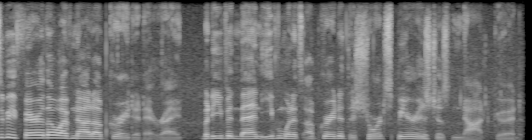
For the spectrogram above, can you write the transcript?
to be fair, though, I've not upgraded it, right? But even then, even when it's upgraded, the short spear is just not good.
